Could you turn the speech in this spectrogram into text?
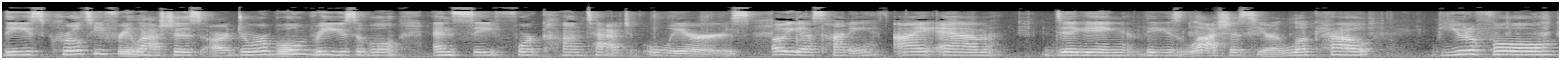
These cruelty free lashes are durable, reusable, and safe for contact wearers. Oh yes, honey, I am digging these lashes here. Look how beautiful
